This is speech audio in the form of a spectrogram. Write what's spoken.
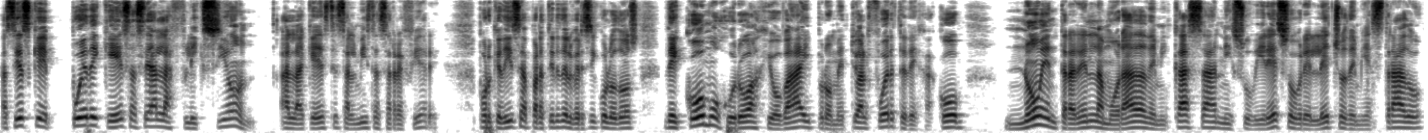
Así es que puede que esa sea la aflicción a la que este salmista se refiere, porque dice a partir del versículo 2 de cómo juró a Jehová y prometió al fuerte de Jacob, no entraré en la morada de mi casa, ni subiré sobre el lecho de mi estrado,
